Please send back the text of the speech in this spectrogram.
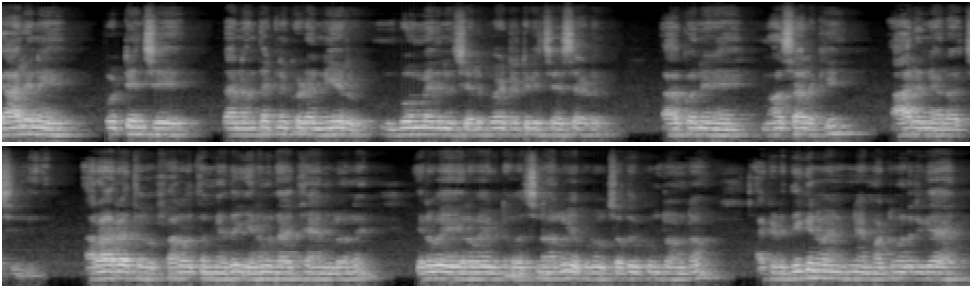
గాలిని పుట్టించి దాని అంతటిని కూడా నీరు భూమి మీద నుంచి వెళ్ళిపోయేటట్టుగా చేశాడు. ఆ కొన్ని మాసాలకి ఆరు నెల వచ్చింది. అరారతు పర్వతం మీద ఎనిమిది అధ్యాయంలోనే ఇరవై ఇరవై ఒకటి వచనాలు ఎప్పుడు చదువుకుంటూ ఉంటాం. అక్కడ దిగిన వెంటనే మొట్టమొదటిగా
